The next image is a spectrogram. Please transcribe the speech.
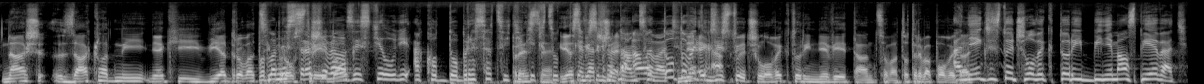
náš základný nejaký vyjadrovací Podľa mňa strašne veľa zistí ľudí, ako dobre sa cíti, keď Presne. chcú Ja si keď myslím, začnú že- tancovať. Ale toto- Neexistuje človek, ktorý nevie tancovať, to treba A povedať. neexistuje človek, ktorý by nemal spievať.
